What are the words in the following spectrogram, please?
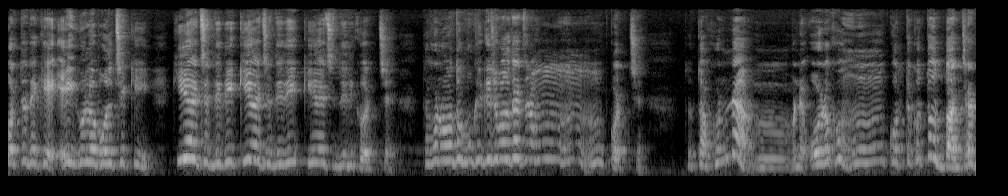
করতে দেখে এইগুলো বলছে কি কি হয়েছে দিদি, কি হয়েছে দিদি, কি হয়েছে দিদি করছে? তখন ও তো মুখে কিছু বলতে না করছে। তো তখন না মানে ওরকম করতে করতে ও দরজার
